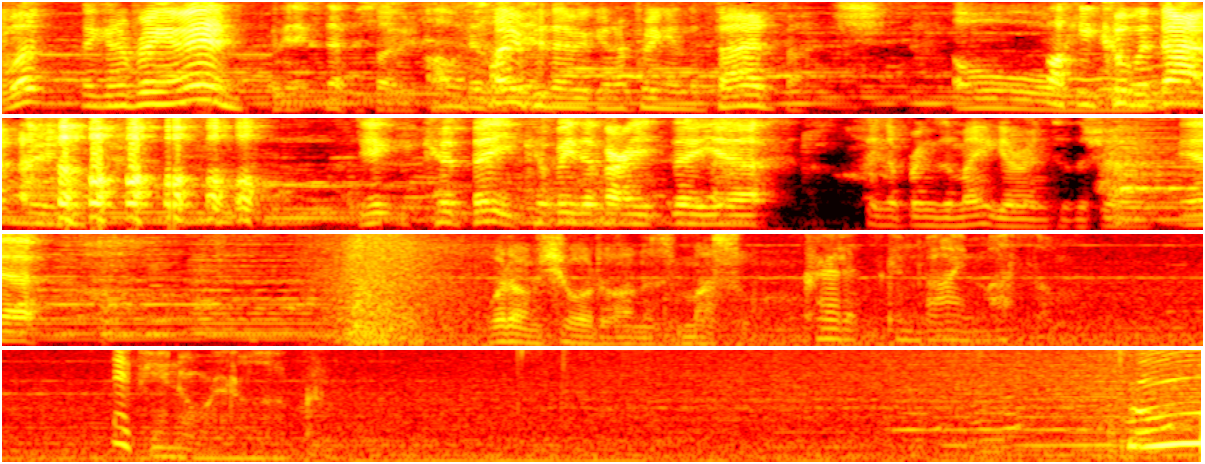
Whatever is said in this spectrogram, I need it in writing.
playing? what? They're gonna bring him in. Maybe next episode. I was hoping like they were gonna bring in the Bad Batch. Oh, Fucking cool with that be? it it could be. It could be the very the uh, thing that brings Omega into the show. Yeah. What I'm short on is muscle. Credits can buy muscle. If you know where to look. Ooh!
